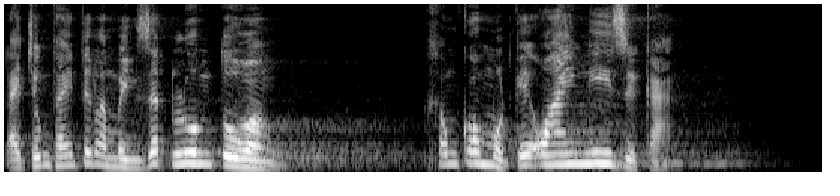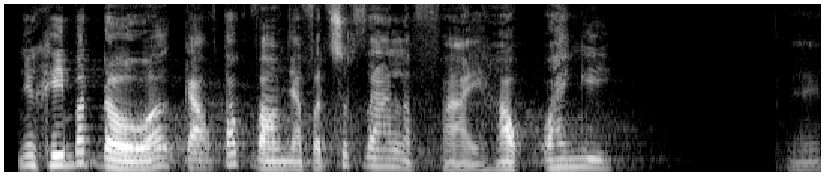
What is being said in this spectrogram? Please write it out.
Đại chúng thấy tức là mình rất luông tuồng, không có một cái oai nghi gì cả. Nhưng khi bắt đầu cạo tóc vào nhà phật xuất gia là phải học oai nghi. Đấy.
